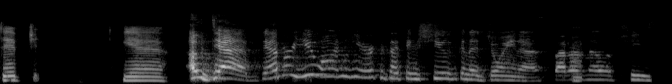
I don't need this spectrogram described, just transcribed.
Deb. Yeah. Oh, Deb. Deb, are you on here? Because I think she was going to join us, but I don't know if she's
